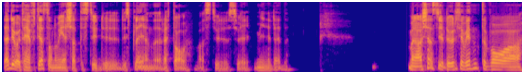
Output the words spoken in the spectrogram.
Det hade ju varit häftigast om de ersatte studiodisplayen rätt av. Var studiodisplay miniled. Men här känns det ju lurigt. Jag vet inte vad...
